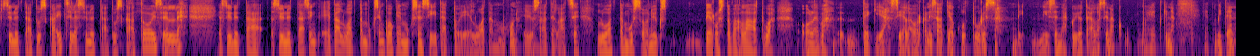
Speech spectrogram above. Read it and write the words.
synnyttää tuskaa itselle, synnyttää tuskaa toiselle ja synnyttää, synnyttää sen epäluottamuksen kokemuksen siitä, että toi ei luota muuhun. Ja jos ajatellaan, että se luottamus on yksi perustavaa laatua oleva tekijä siellä organisaatiokulttuurissa, niin, niin se näkyy jo tällaisina hetkinä, että miten,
